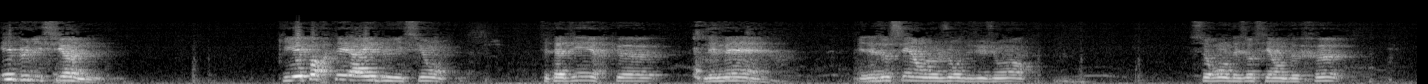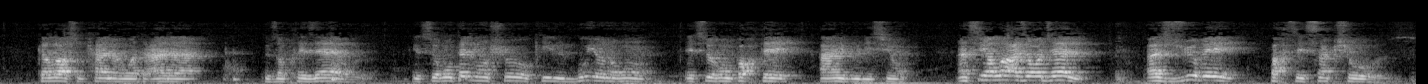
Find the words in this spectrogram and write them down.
ébullitionne, qui est porté à ébullition C'est-à-dire que les mers et les océans le jour du jugement seront des océans de feu, qu'Allah subhanahu wa ta'ala nous en préserve. Ils seront tellement chauds qu'ils bouillonneront et seront portés à ébullition. Ainsi Allah Azzawajal a juré par ces cinq choses.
